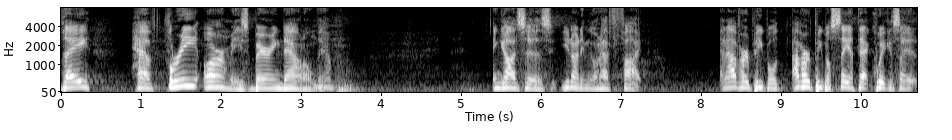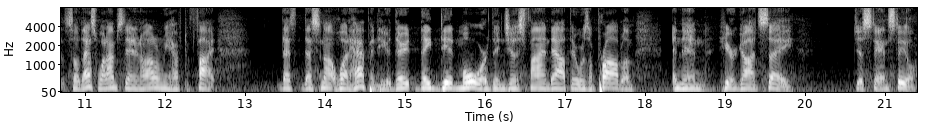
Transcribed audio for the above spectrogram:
they have three armies bearing down on them. And God says, You're not even going to have to fight. And I've heard people, I've heard people say it that quick and say, so that's what I'm standing on. I don't even have to fight. that's, that's not what happened here. They, they did more than just find out there was a problem and then hear God say, just stand still.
